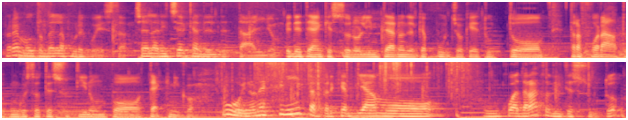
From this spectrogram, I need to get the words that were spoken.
però è molto bella pure questa. C'è la ricerca del dettaglio. Vedete anche solo l'interno del cappuccio che è tutto traforato con questo tessutino un po' tecnico. Poi non è finita perché abbiamo un quadrato di tessuto.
